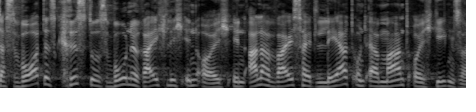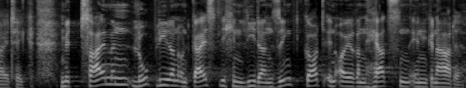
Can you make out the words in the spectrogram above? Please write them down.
das Wort des Christus wohne reichlich in euch, in aller Weisheit lehrt und ermahnt euch gegenseitig. Mit Psalmen, Lobliedern und geistlichen Liedern singt Gott in euren Herzen in Gnade.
